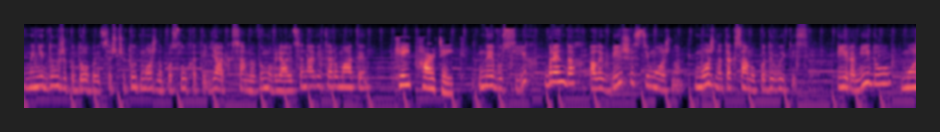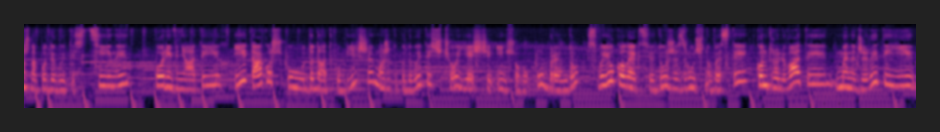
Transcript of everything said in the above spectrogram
Мені дуже подобається, що тут можна послухати, як саме вимовляються навіть аромати. Cape Heartache. Не в усіх брендах, але в більшості можна. Можна так само подивитись піраміду, можна подивитись ціни, порівняти їх. І також у додатку більше можете подивитись, що є ще іншого у бренду. Свою колекцію дуже зручно вести, контролювати, менеджерити її.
